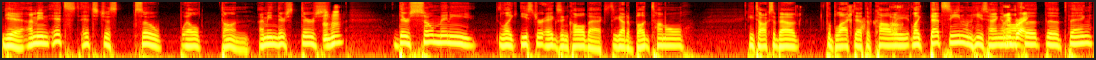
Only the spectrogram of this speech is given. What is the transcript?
Yeah, I mean it's it's just so well done. I mean there's there's Mm-hmm. there's so many like Easter eggs and callbacks. You got a bug tunnel. He talks about the Black Death of Kali. Like that scene when he's hanging off Right. the, the thing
